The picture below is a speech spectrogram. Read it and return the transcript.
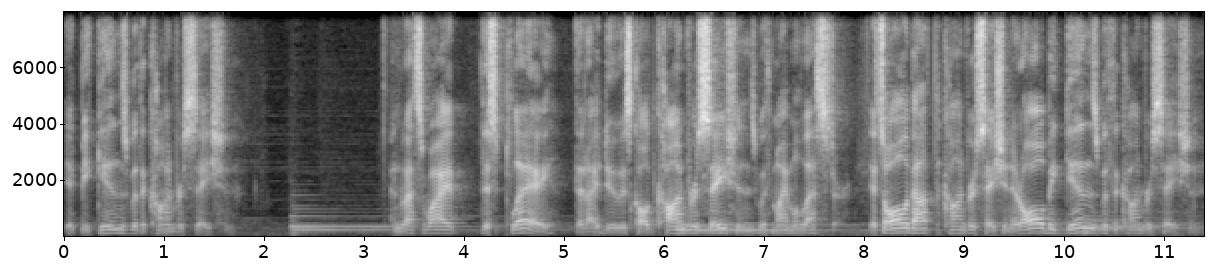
It begins with a conversation. And that's why this play that I do is called Conversations with My Molester. It's all about the conversation. It all begins with the conversation.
